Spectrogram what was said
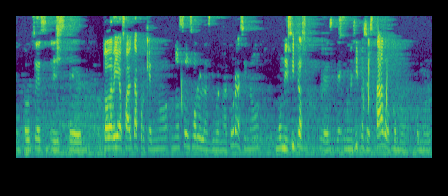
Entonces, este, todavía falta porque no, no son solo las gubernaturas, sino municipios, este, municipios estado, como, como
